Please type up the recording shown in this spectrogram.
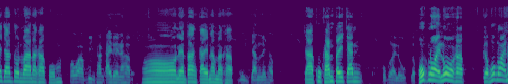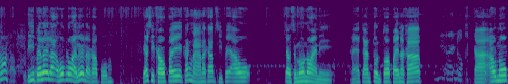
อาจารย์ต้นว่านะครับ ผมเพราะว่าวิ่งทางไกลด้วยนะครับ อ๋อแลนทางไกลน้ำนะครับ วิ่งจันทร์เลยครับจากคู่ขันไปจันทร์หกร้อยโลเกือบหกร้อยโลครับ เกือบหกร้อยเนาะครับตีไปเลยละหกร้อยเลยล่ะครับ ผมเดี๋ยวสิเข้าไปข้างหน้านะครับ สิไปเอาเจ้าสโนน้อยนี่ ให้อาจารย์ต้นต่อไปนะครับไม่มีอะไรหรอกกาเอานก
